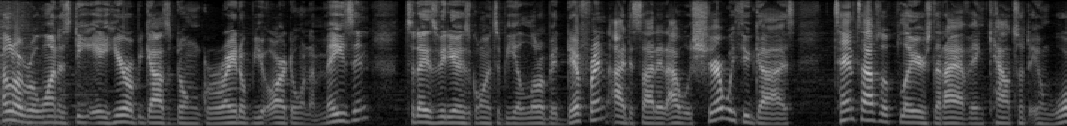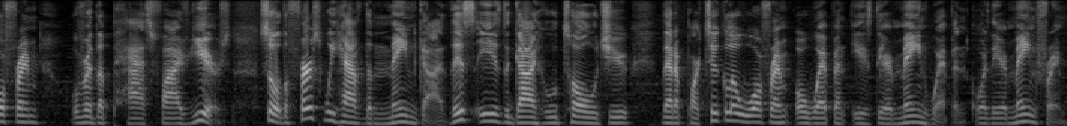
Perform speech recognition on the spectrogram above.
Hello everyone, it's DA here. Hope you guys are doing great. Hope you are doing amazing. Today's video is going to be a little bit different. I decided I will share with you guys 10 types of players that I have encountered in Warframe over the past five years. So the first we have the main guy. This is the guy who told you that a particular Warframe or weapon is their main weapon or their mainframe.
